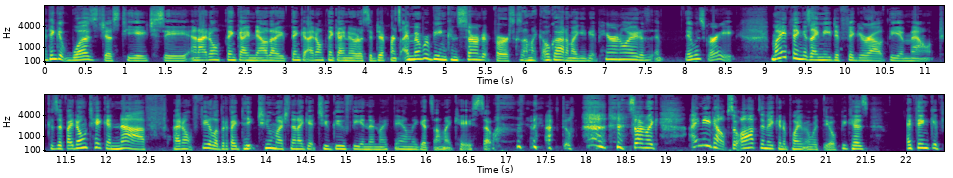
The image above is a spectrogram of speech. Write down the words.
I think it was just THC. And I don't think I, now that I think, I don't think I noticed a difference. I remember being concerned at first because I'm like, oh God, am I going to get paranoid? it was great. My thing is I need to figure out the amount because if I don't take enough, I don't feel it. But if I take too much, then I get too goofy and then my family gets on my case. So I'm have to, so I'm like, I need help. So I'll have to make an appointment with you because I think if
